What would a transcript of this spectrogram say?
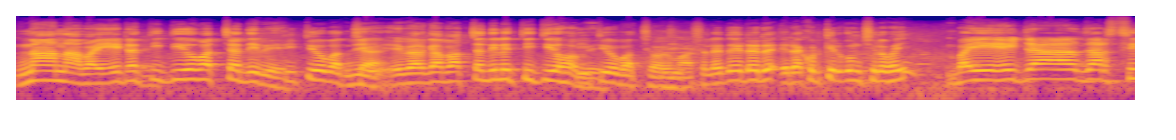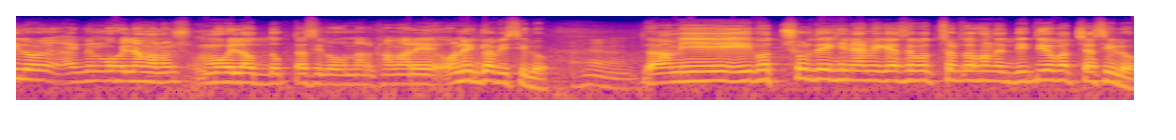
না না ভাই এটা তৃতীয় বাচ্চা দিবে। তৃতীয় জি বাচ্চা এবারকার বাচ্চা দিলে তৃতীয় হবে। তৃতীয় বাচ্চা হবে মাশাল্লাহ এটা রেকর্ড কীরকম ছিল ভাই? ভাই এইটা যার ছিল একজন মহিলা মানুষ মহিলা উদ্যোক্তা ছিল ওনার খামারে অনেক গাভী ছিল। হ্যাঁ তো আমি এই বছর দেখিনি আমি গেছে বছর তখন দ্বিতীয় বাচ্চা ছিল।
